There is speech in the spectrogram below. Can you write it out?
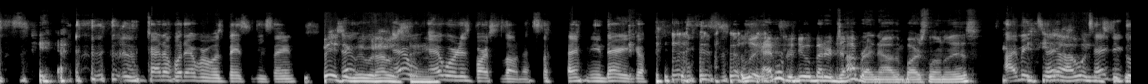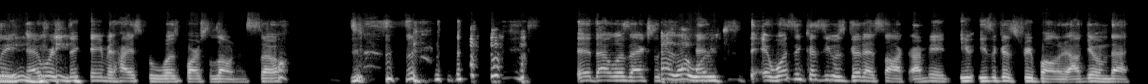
kind of what Edward was basically saying. basically what I was Edward, saying. Edward is Barcelona, so I mean, there you go. Look, Edward would do a better job right now than Barcelona is. I mean, te- Yeah, I wouldn't technically, stipulate Edward's anything. nickname in high school was Barcelona, so that was actually Yeah, that and works. It wasn't because he was good at soccer. I mean, he, he's a good street baller. I'll give him that.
